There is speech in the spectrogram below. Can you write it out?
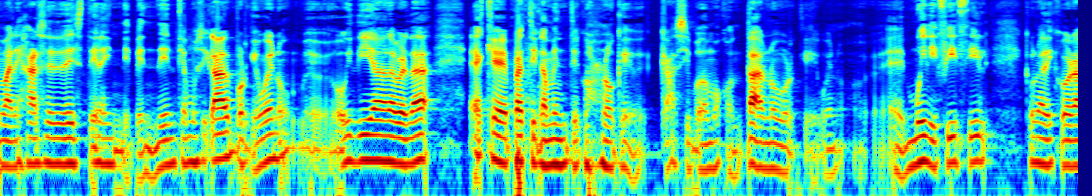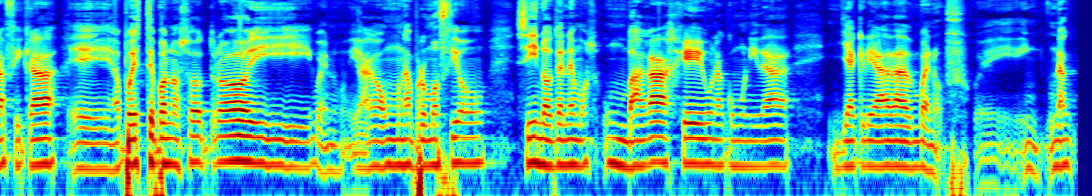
manejarse desde la independencia musical, porque bueno, hoy día la verdad es que prácticamente con lo que casi podemos contar, ¿no? Porque bueno, es muy difícil que una discográfica eh, apueste por nosotros y bueno, y haga una promoción si no tenemos un bagaje, una comunidad ya creada, bueno, una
